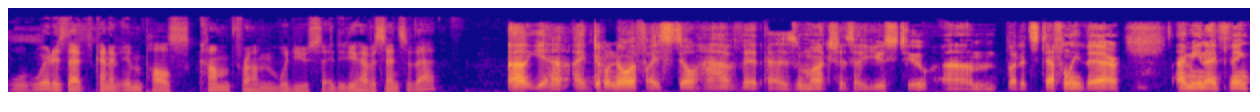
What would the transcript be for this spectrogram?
where does that kind of impulse come from? Would you say? Did you have a sense of that? Uh, yeah, I don't know if I still have it as much as I used to, um, but it's definitely there. I mean, I think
